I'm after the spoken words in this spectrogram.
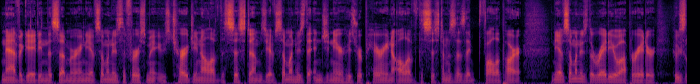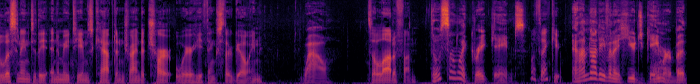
navigating the submarine. You have someone who's the first mate who's charging all of the systems. You have someone who's the engineer who's repairing all of the systems as they fall apart. And you have someone who's the radio operator who's listening to the enemy team's captain trying to chart where he thinks they're going. Wow. It's a lot of fun. Those sound like great games. Well, thank you. And I'm not even a huge gamer, but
